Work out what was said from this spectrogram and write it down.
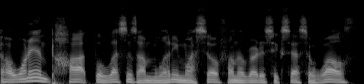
I want to impart the lessons I'm learning myself on the road to success and wealth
